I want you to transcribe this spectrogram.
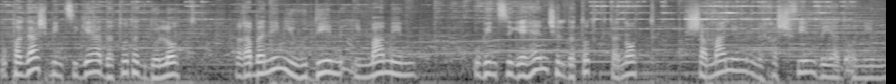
הוא פגש בנציגי הדתות הגדולות, רבנים יהודים, אימאמים, ובנציגיהן של דתות קטנות, שמאנים, מכשפים וידעונים.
